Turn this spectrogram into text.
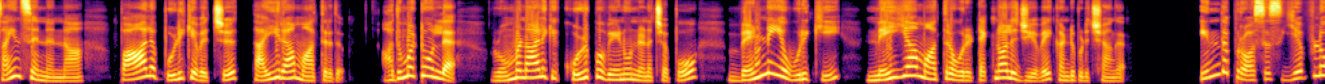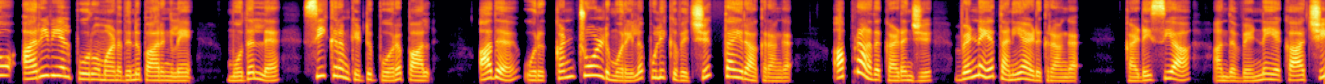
சயின்ஸ் என்னன்னா பாலை புளிக்க வச்சு தயிரா மாத்துறது. அது மட்டும் இல்ல ரொம்ப நாளைக்கு கொழுப்பு வேணும்னு நினைச்சப்போ வெண்ணெய உருக்கி நெய்யா மாத்துற ஒரு டெக்னாலஜியவே கண்டுபிடிச்சாங்க. இந்த ப்ராசஸ் எவ்ளோ அறிவியல் பூர்வமானதுன்னு பாருங்களேன். முதல்ல சீக்கிரம் கெட்டு போற பால். அத ஒரு கண்ட்ரோல்டு முறையில புளிக்க வச்சு தயிராக்குறாங்க. அப்புறம் அத கடைஞ்சு வெண்ணெய தனியா எடுக்கறாங்க. கடைசியா அந்த வெண்ணெய காய்ச்சி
